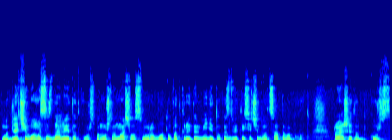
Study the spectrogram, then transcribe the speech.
Вот. Для чего мы создали этот курс? Потому что он начал свою работу в открытом виде только с 2020 года. Раньше этот курс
